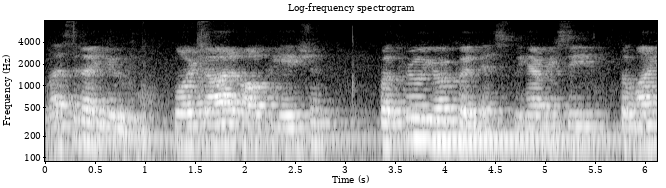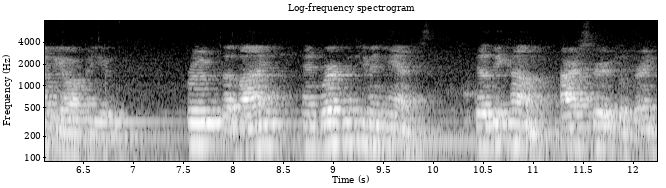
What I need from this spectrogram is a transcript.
Blessed are you, Lord God creation, for through your goodness we have received the wine we offer you, fruit of the vine and work of human hands. They'll become our spiritual drink.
